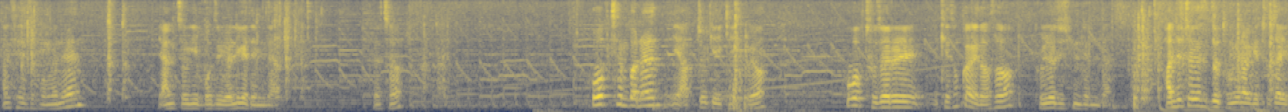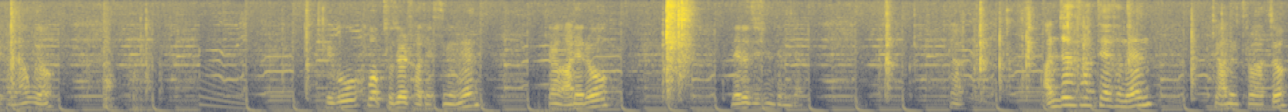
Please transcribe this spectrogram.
상태에서 보면은 양쪽이 모두 열리게 됩니다. 그렇죠? 호흡 챔버는 이 앞쪽에 이렇게 있고요. 호흡 조절을 이렇게 손가락에 넣어서 돌려주시면 됩니다. 반대쪽에서도 동일하게 조작이 가능하고요. 그리고 호흡 조절 다 됐으면은 그냥 아래로 내려주시면 됩니다. 자, 안전 상태에서는 이렇게 안으로 들어갔죠?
